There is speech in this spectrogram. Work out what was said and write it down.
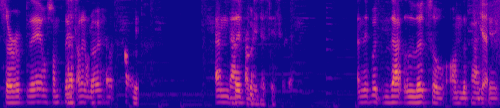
syrup there or something. That's I don't know. That's probably, And that's they probably put just his and they put that little on the pancake.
